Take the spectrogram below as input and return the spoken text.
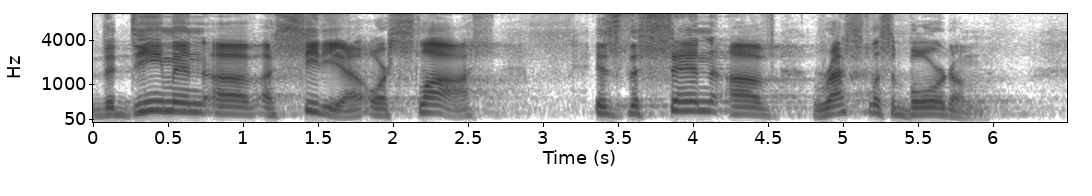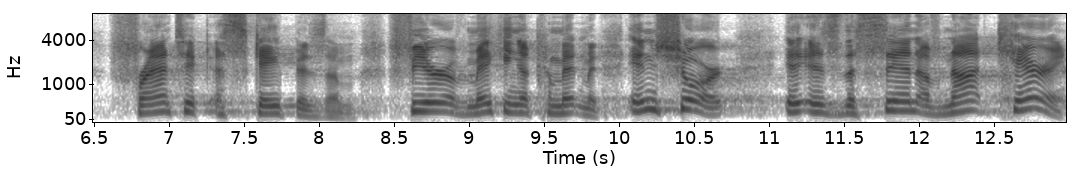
the demon of acedia or sloth is the sin of restless boredom, frantic escapism, fear of making a commitment. In short, it is the sin of not caring.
